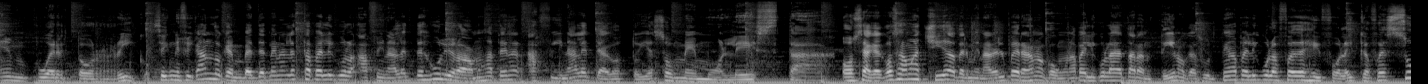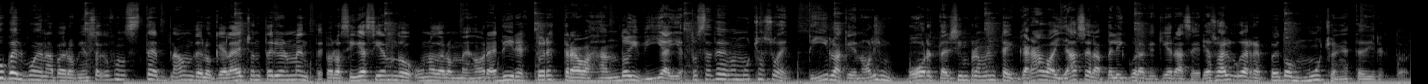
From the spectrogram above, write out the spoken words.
en Puerto Rico. Significando que en vez de tener esta película a finales de julio, la vamos a tener a finales de agosto. Y eso me molesta. O sea, qué cosa más chida terminar el verano con una película de Tarantino, que su última película fue de Hateful Eight, que fue súper buena, pero pienso que fue un step down de lo que él ha hecho anteriormente, pero sigue siendo uno de los mejores directores trabajando hoy día, y esto se debe mucho a su estilo, a que no le importa, él simplemente graba y hace la película que quiere hacer, y eso es algo que respeto mucho en este director.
